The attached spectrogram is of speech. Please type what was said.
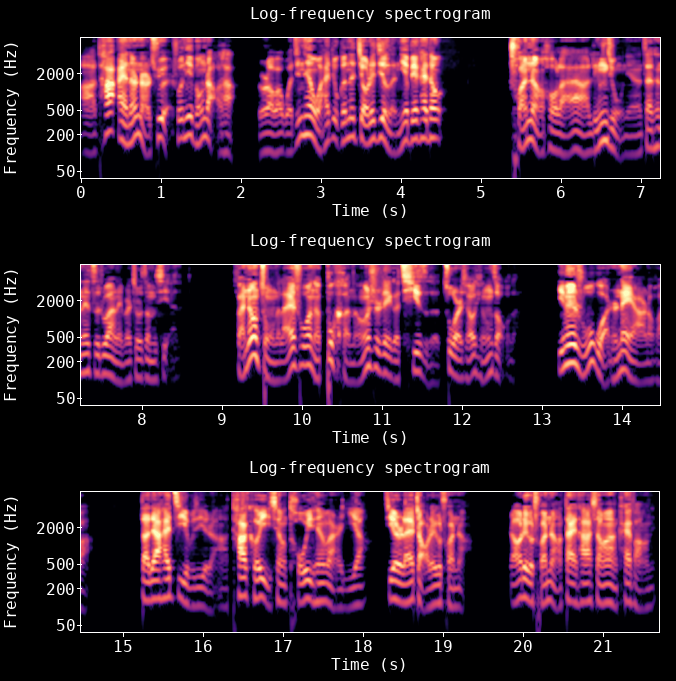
啊，他爱哪哪去，说你甭找他，知道吧？我今天我还就跟他较这劲了，你也别开灯。”船长后来啊，零九年在他那自传里边就是这么写的。反正总的来说呢，不可能是这个妻子坐着小艇走的，因为如果是那样的话，大家还记不记着啊？他可以像头一天晚上一样，接着来找这个船长，然后这个船长带他上岸开房去，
